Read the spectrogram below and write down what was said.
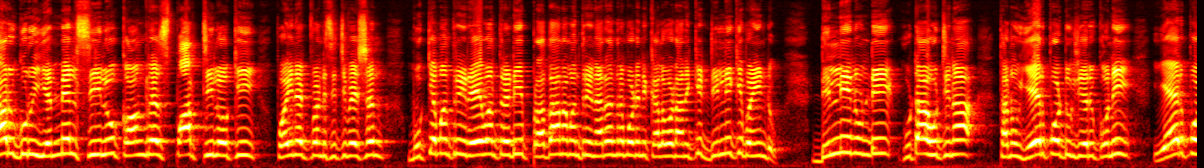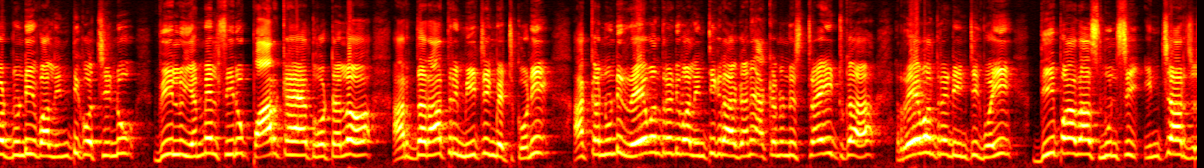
ఆరుగురు ఎమ్మెల్సీలు కాంగ్రెస్ పార్టీలోకి పోయినటువంటి సిచ్యువేషన్ ముఖ్యమంత్రి రేవంత్ రెడ్డి ప్రధానమంత్రి నరేంద్ర మోడీని కలవడానికి ఢిల్లీకి పోయిండు. ఢిల్లీ నుండి హుటాహుటిన తను ఎయిర్పోర్టుకు చేరుకొని ఎయిర్పోర్ట్ నుండి వాళ్ళ ఇంటికి వచ్చిండు. వీళ్ళు ఎమ్మెల్సీలు పార్క్ హయాత్ హోటల్లో అర్ధరాత్రి మీటింగ్ పెట్టుకొని అక్కడ నుండి రేవంత్ రెడ్డి వాళ్ళ ఇంటికి రాగానే అక్కడ నుండి స్ట్రైట్గా రేవంత్ రెడ్డి ఇంటికి పోయి దీపాదాస్ మున్సి ఇన్ఛార్జ్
